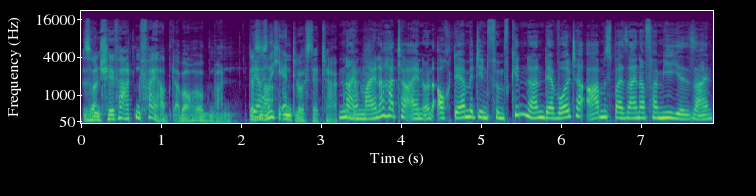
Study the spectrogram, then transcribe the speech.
So ein Schäfer hat einen Feierabend, aber auch irgendwann. Das ja. ist nicht endlos der Tag. Nein, oder? meiner hatte einen. Und auch der mit den fünf Kindern, der wollte abends bei seiner Familie sein.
